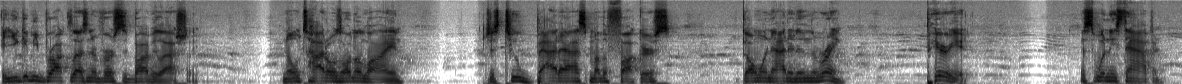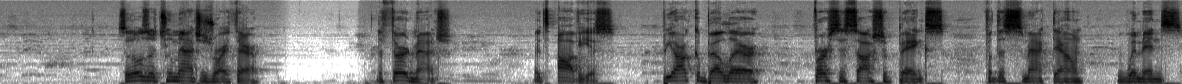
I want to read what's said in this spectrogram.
And you give me Brock Lesnar versus Bobby Lashley. No titles on the line. Just two badass motherfuckers going at it in the ring. Period. This is what needs to happen. So those are two matches right there. The third match, it's obvious. Bianca Belair versus Sasha Banks for the SmackDown Women's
